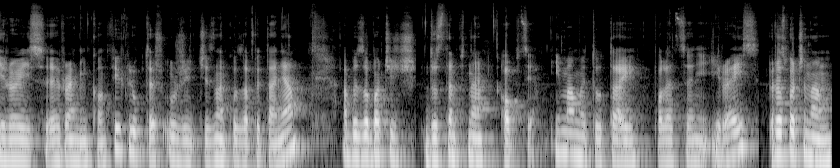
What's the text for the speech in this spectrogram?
Erase Running Config lub też użyć znaku zapytania, aby zobaczyć dostępne opcje. I mamy tutaj polecenie Erase. Rozpoczynam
